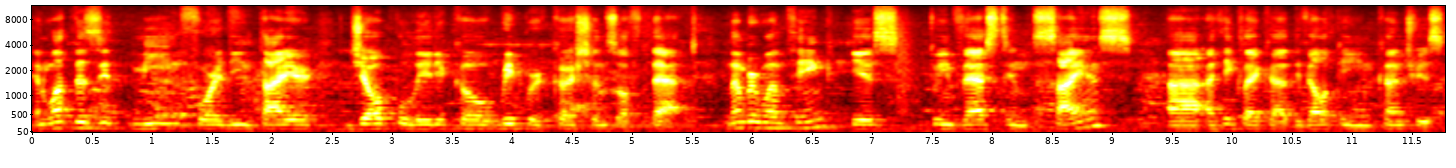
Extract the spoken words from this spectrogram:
And what does it mean for the entire geopolitical repercussions of that? Number one thing is to invest in science. Uh, I think like uh, developing countries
